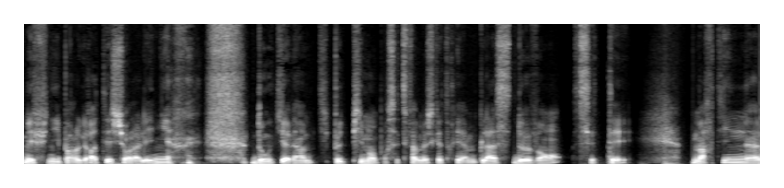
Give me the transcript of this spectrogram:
mais finit par le gratter sur la ligne. donc il y avait un petit peu de piment pour cette fameuse quatrième place. Devant, c'était Martin,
